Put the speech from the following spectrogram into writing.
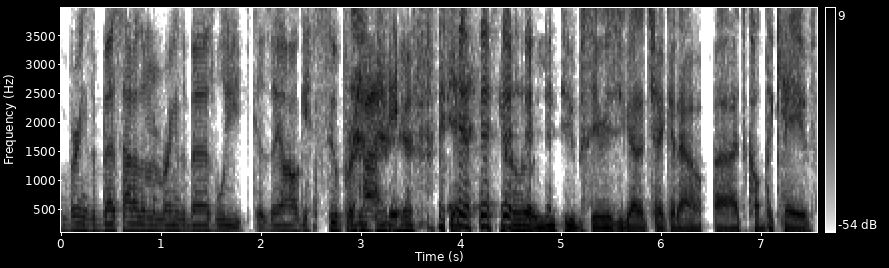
Brings the best out of them and brings the best weed because they all get super high. Yeah. a little YouTube series. You got to check it out. Uh, it's called The Cave.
